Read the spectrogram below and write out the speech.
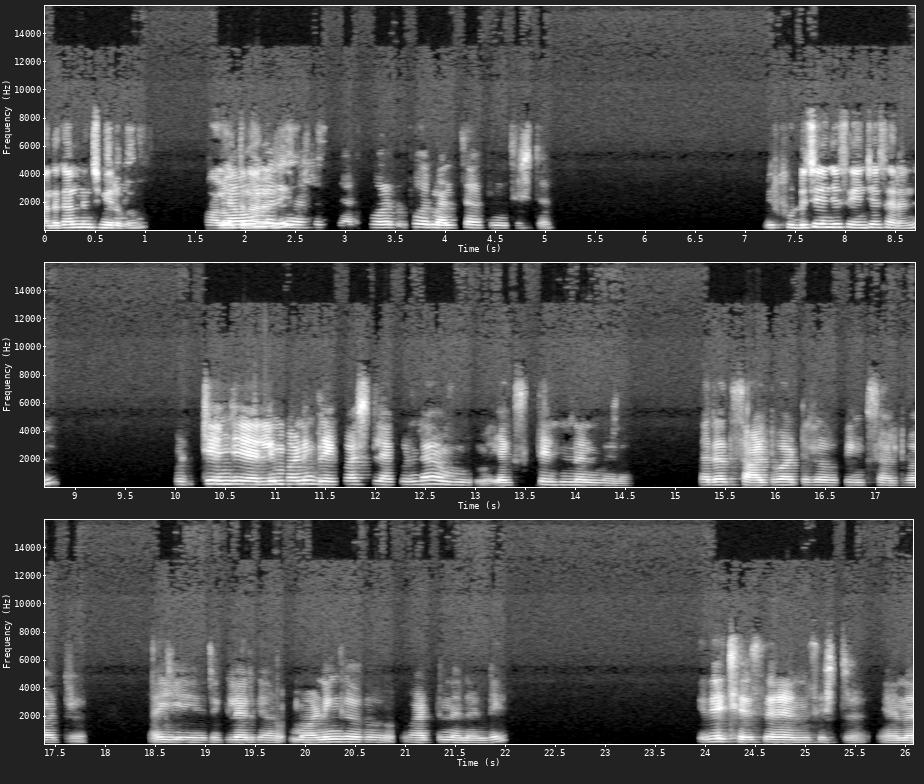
ఎంతకాలం నుంచి మీరు ఫాలో 4, 4 మంత్స్ అవుతుంది సిస్టర్. మీరు ఫుడ్ చేంజెస్ ఏం చేశారండి? Food change early morning breakfast లేకుండా ఎగ్స్ తింటున్నాను మేడం. తర్వాత salt water, pink salt water అయి రెగ్యులర్‌గా మార్నింగ్ వాడుతున్నానండి. ఇదే చేశాను సిస్టర్. ఏమైనా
